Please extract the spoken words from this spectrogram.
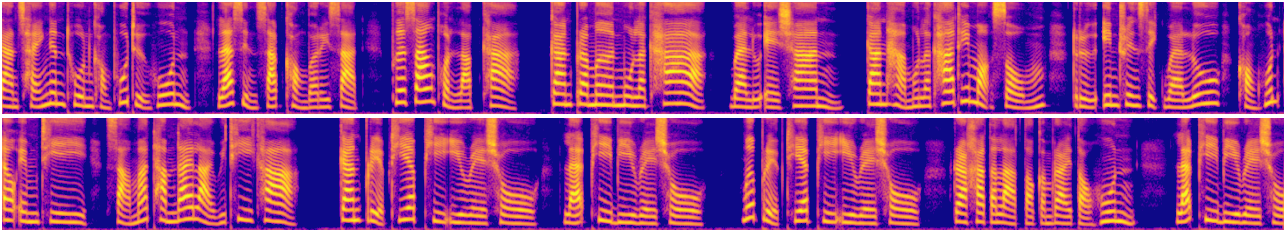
การใช้เงินทุนของผู้ถือหุ้น และสินทรัพย์ของบริษัท เพื่อสร้างผลลัพธ์ค่ะ การประเมินมูลค่า valuation การหามูลค่าที่เหมาะสม หรือ intrinsic value ของหุ้น LMT สามารถทำได้หลายวิธีค่ะ การเปรียบเทียบ PE ratio และ PB ratio เมื่อเปรียบเทียบ PE ratio ราคาตลาดต่อกำไรต่อหุ้น และ PB ratio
